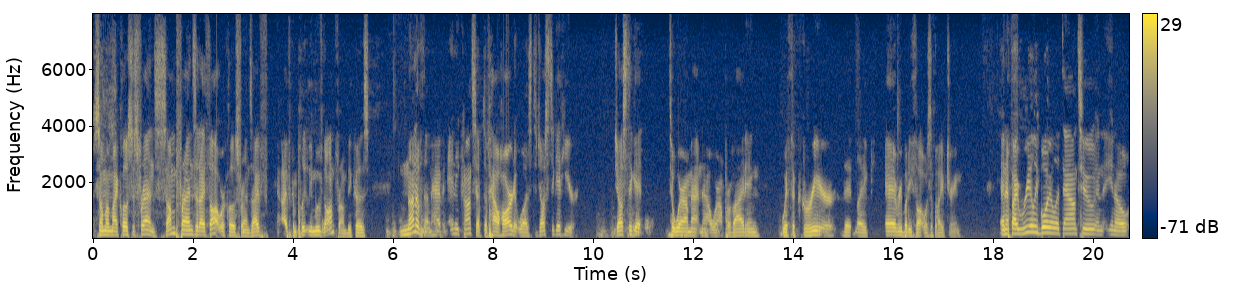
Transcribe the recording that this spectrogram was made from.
some of my closest friends some friends that i thought were close friends i've i've completely moved on from because none of them have any concept of how hard it was to just to get here just to get to where i'm at now where i'm providing with a career that like everybody thought was a pipe dream And if I really boil it down to, and you know,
